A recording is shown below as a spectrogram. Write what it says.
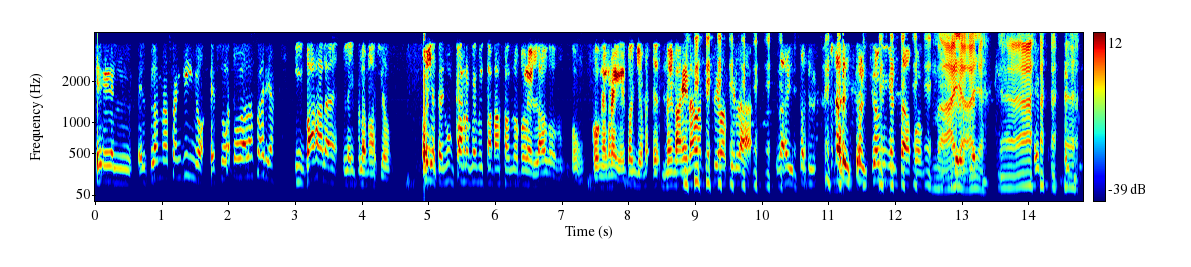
el, el plasma sanguíneo, eso a todas las áreas y baja la, la inflamación. Oye, tengo un carro que me está pasando por el lado con, con el reggaetón. Yo me, me imaginaba que se iba a hacer la, la, distor- la distorsión en el tapón. Vaya, vaya.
